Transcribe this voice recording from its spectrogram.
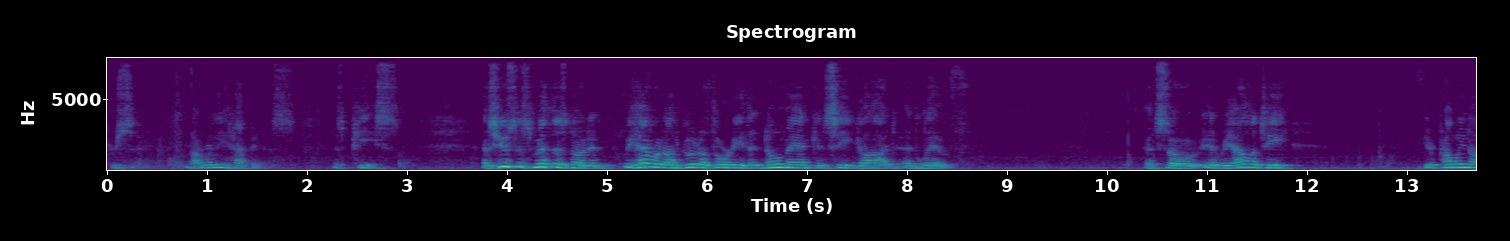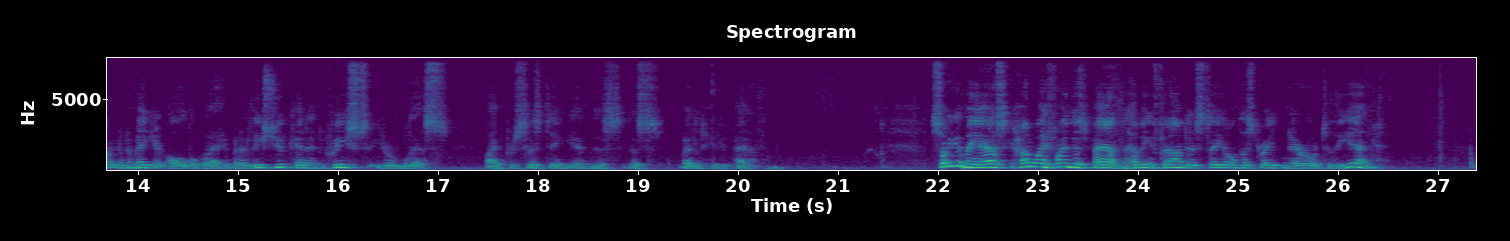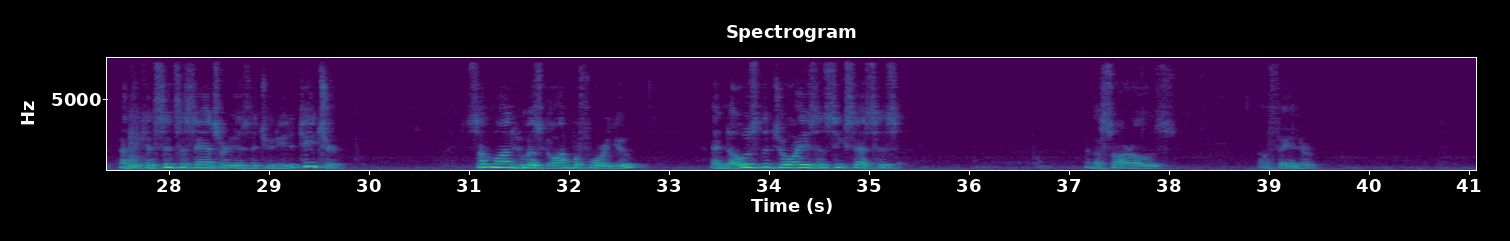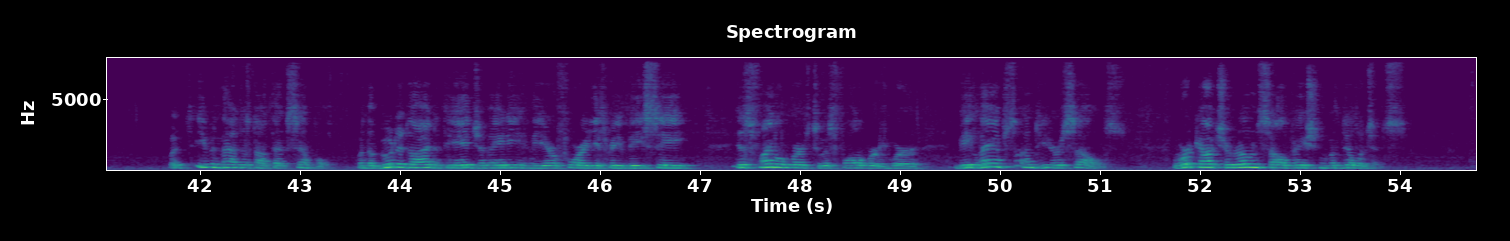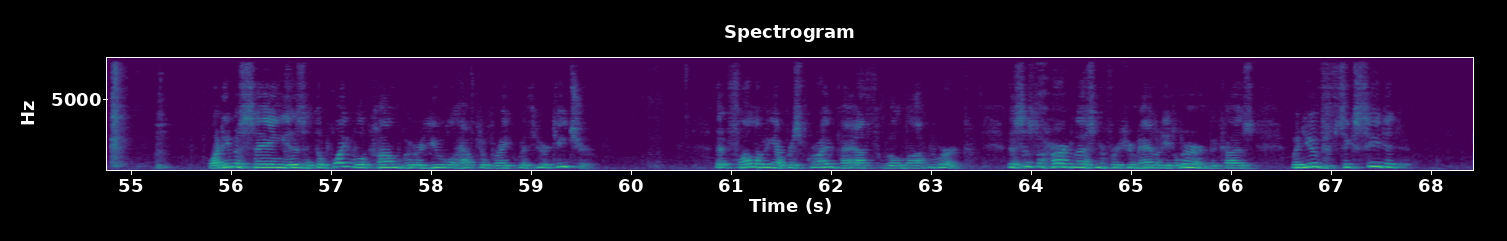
per se, not really happiness. It's peace. As Huston Smith has noted, we have it on good authority that no man can see God and live. And so, in reality, you're probably not going to make it all the way, but at least you can increase your bliss by persisting in this, this meditative path. So you may ask, how do I find this path and having found it, stay on the straight and narrow to the end? And the consensus answer is that you need a teacher. Someone who has gone before you and knows the joys and successes and the sorrows of failure. But even that is not that simple. When the Buddha died at the age of 80 in the year 483 BC, his final words to his followers were, Be lamps unto yourselves. Work out your own salvation with diligence. What he was saying is that the point will come where you will have to break with your teacher. That following a prescribed path will not work. This is a hard lesson for humanity to learn because when you've succeeded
